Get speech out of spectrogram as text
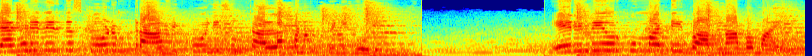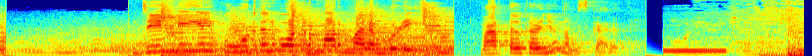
ലഹരിവിരുദ്ധ സ്കോഡും ട്രാഫിക് പോലീസും കള്ളപ്പണം പിടികൂടി. എരുമയൂർ കുമ്മാട്ടി വർണാഭമായി. ജില്ലയിൽ കൂടുതൽ വോട്ടർമാർ മലമ്പുഴയിൽ. വാർത്തകൾ കഴിഞ്ഞു. നമസ്കാരം. Audio Jungle.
